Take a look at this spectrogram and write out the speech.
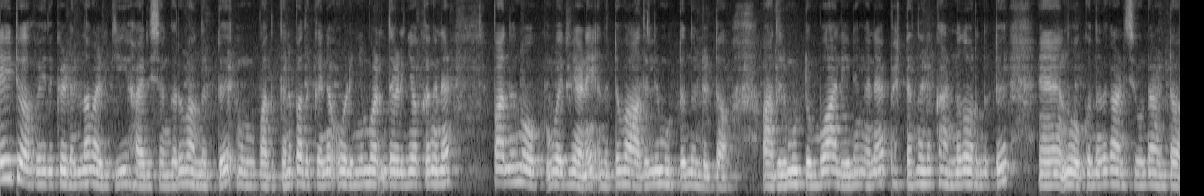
ലൈറ്റ് ഓഫ് ചെയ്ത് കിടന്ന വഴിക്ക് ഹരിശങ്കർ വന്നിട്ട് പതുക്കനെ പതുക്കനെ ഒളിഞ്ഞും തെളിഞ്ഞൊക്കെ അങ്ങനെ വന്ന് നോക്കും വരികയാണ്. എന്നിട്ട് വാതിൽ മുട്ടുന്നുണ്ട് കേട്ടോ വാതിൽ മുട്ടുമ്പോൾ അലീന ഇങ്ങനെ പെട്ടെന്ന് തന്നെ കണ്ണ് തുറന്നിട്ട് നോക്കുന്നത് കാണിച്ചുകൊണ്ടാണ് കേട്ടോ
